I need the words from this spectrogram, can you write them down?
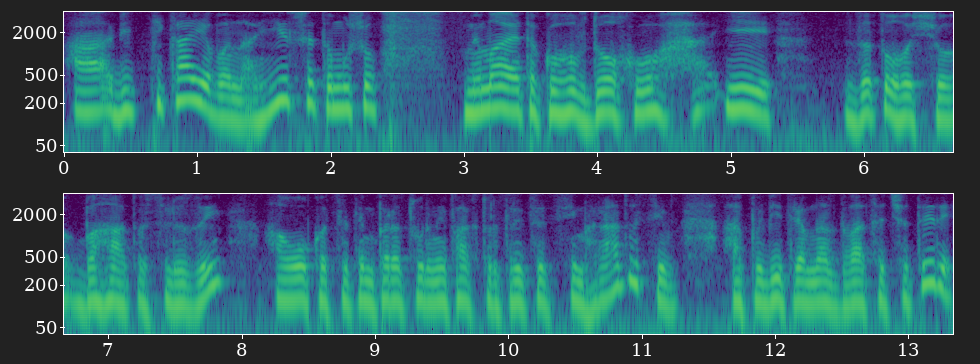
А відтікає вона гірше, тому що немає такого вдоху. І за того, що багато сльози, а око це температурний фактор 37 градусів, а повітря в нас 24,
